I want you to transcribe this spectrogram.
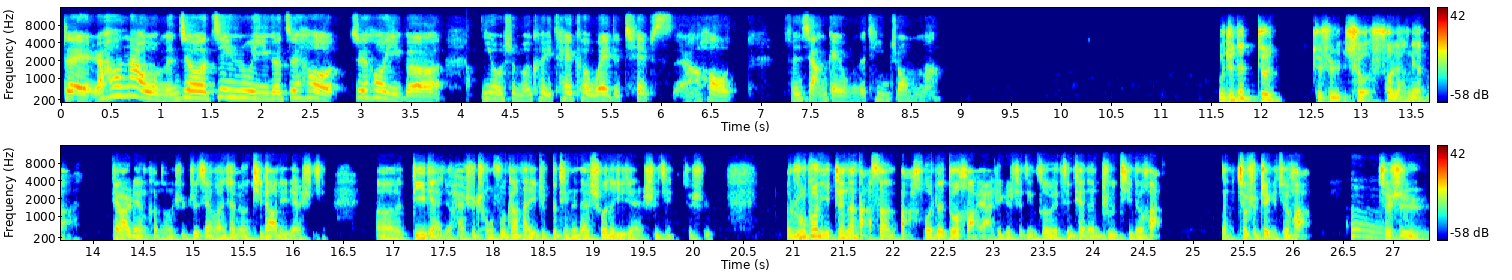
对，然后那我们就进入一个最后最后一个，你有什么可以 take away 的 tips，然后分享给我们的听众吗？我觉得就就是说说两点吧。第二点可能是之前完全没有提到的一件事情。呃，第一点就还是重复刚才一直不停的在说的一件事情，就是。如果你真的打算把“活着多好呀”这个事情作为今天的主题的话，那就是这个句话，嗯，就是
